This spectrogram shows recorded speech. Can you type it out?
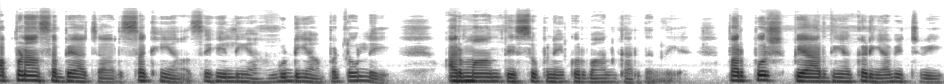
ਆਪਣਾ ਸੱਭਿਆਚਾਰ, ਸਖੀਆਂ, ਸਹੇਲੀਆਂ, ਗੁੱਡੀਆਂ, ਪਟੋਲੇ, ਅਰਮਾਨ ਤੇ ਸੁਪਨੇ ਕੁਰਬਾਨ ਕਰ ਦਿੰਦੀ ਹੈ। ਪਰ ਪੁਰਸ਼ ਪਿਆਰ ਦੀਆਂ ਘੜੀਆਂ ਵਿੱਚ ਵੀ,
